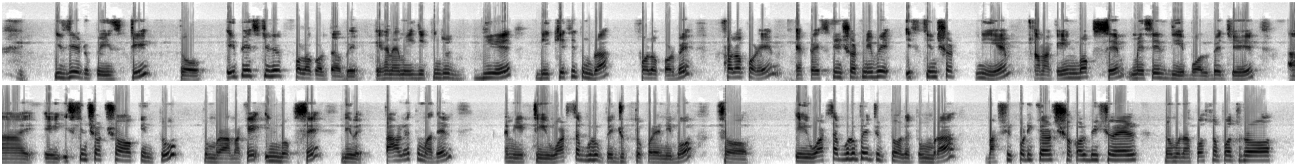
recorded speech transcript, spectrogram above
ইজি টু পেজটি তো এই পেজটিকে ফলো করতে হবে। এখানে আমি যে কিন্তু দিয়ে দেখিয়েছি তোমরা ফলো করবে। ফলো করে একটা স্ক্রিনশট নিবে। স্ক্রিনশট নিয়ে আমাকে ইনবক্সে মেসেজ দিয়ে বলবে যে এই স্ক্রিনশট সহ কিন্তু তোমরা আমাকে ইনবক্সে দিবে। তাহলে তোমাদের আমি একটি হোয়াটসঅ্যাপ গ্রুপে যুক্ত করে নিব। সো এই হোয়াটসঅ্যাপ গ্রুপে যুক্ত হলে তোমরা বার্ষিক পরীক্ষার সকল বিষয়ের নমুনা, প্রশ্নপত্র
